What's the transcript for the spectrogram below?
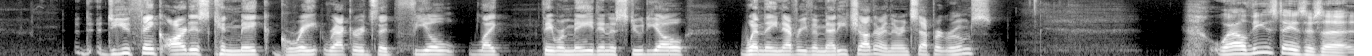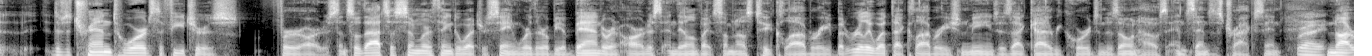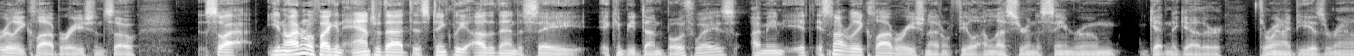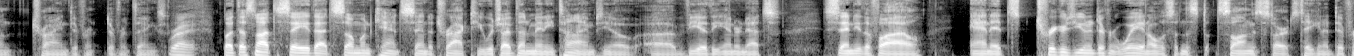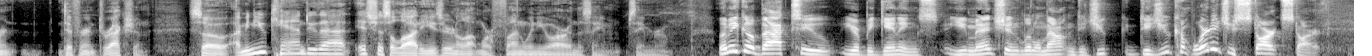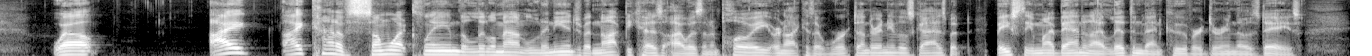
do you think artists can make great records that feel like they were made in a studio when they never even met each other and they're in separate rooms? Well, these days there's a there's a trend towards the features for artists, and so that's a similar thing to what you're saying, where there will be a band or an artist, and they'll invite someone else to collaborate. But really, what that collaboration means is that guy records in his own house and sends his tracks in, right? Not really collaboration. So, so I, you know, I don't know if I can answer that distinctly, other than to say it can be done both ways. I mean, it, it's not really collaboration. I don't feel unless you're in the same room getting together throwing ideas around, trying different different things. Right. But that's not to say that someone can't send a track to you, which I've done many times. You know, uh, via the internets, send you the file, and it triggers you in a different way, and all of a sudden the st- song starts taking a different different direction. So, I mean, you can do that. It's just a lot easier and a lot more fun when you are in the same same room. Let me go back to your beginnings. You mentioned Little Mountain. Did you did you come? Where did you start? Start. Well, I I kind of somewhat claim the Little Mountain lineage, but not because I was an employee or not because I worked under any of those guys, but basically my band and I lived in Vancouver during those days.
